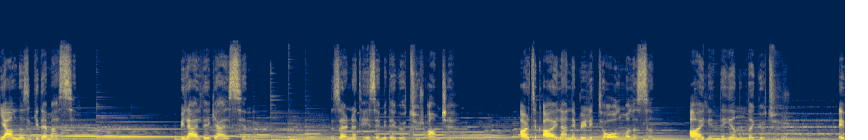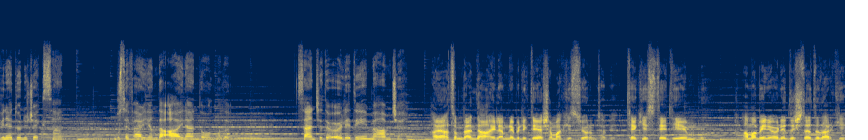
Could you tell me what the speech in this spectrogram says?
yalnız gidemezsin. Bilal de gelsin. Zarina teyzemi de götür amca. Artık ailenle birlikte olmalısın. Aileni de yanında götür. Evine döneceksen bu sefer yanında ailen de olmalı. Sence de öyle değil mi amca? Hayatım ben de ailemle birlikte yaşamak istiyorum tabii. Tek istediğim bu. Ama beni öyle dışladılar ki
